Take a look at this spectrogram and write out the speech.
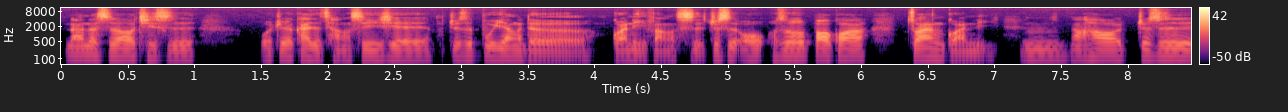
那那时候其实我觉得开始尝试一些就是不一样的管理方式，就是我我是说包括专案管理，嗯然后就是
